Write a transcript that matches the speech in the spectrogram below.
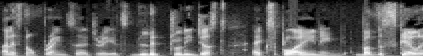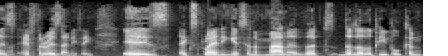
and it's not brain surgery. It's literally just explaining. But the skill is, if there is anything, is explaining it in a manner that that other people can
